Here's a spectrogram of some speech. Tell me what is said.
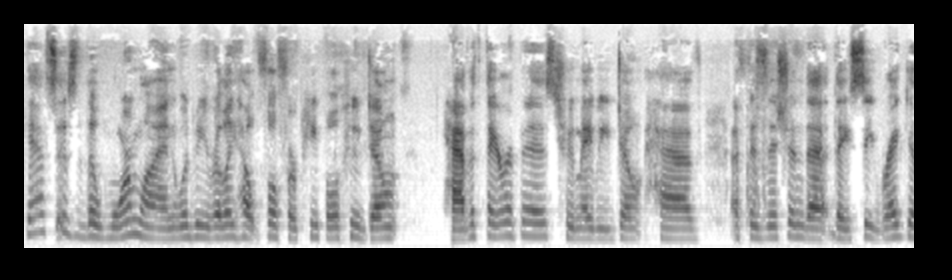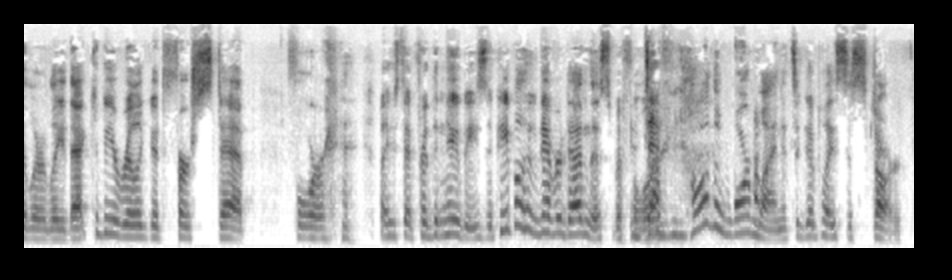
guess is the warm line would be really helpful for people who don't have a therapist, who maybe don't have a physician that they see regularly. That could be a really good first step for, like I said, for the newbies, the people who've never done this before. Definitely. Call the warm line. It's a good place to start.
